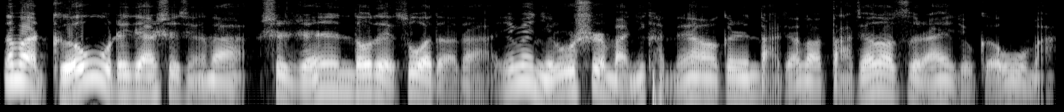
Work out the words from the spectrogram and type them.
那么格物这件事情呢，是人人都得做得的，因为你入世嘛，你肯定要跟人打交道，打交道自然也就格物嘛。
